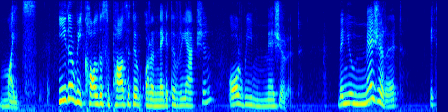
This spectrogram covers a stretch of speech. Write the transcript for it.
mites. Either we call this a positive or a negative reaction or we measure it. When you measure it, it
